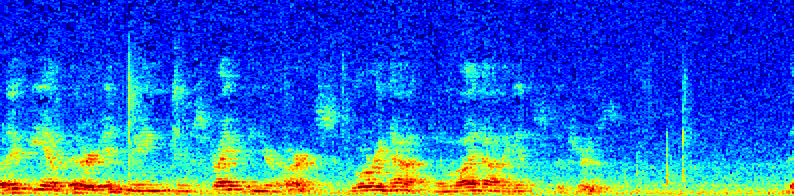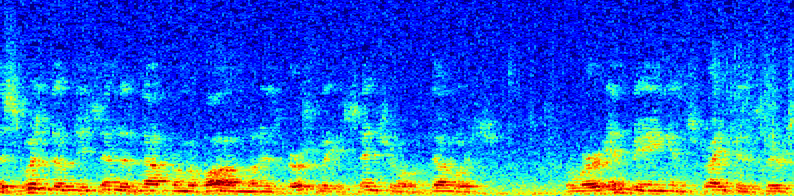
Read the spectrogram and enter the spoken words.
But if ye have bitter envying and strife in your hearts, glory not and lie not against the truth. This wisdom descended not from above, but is earthly, sensual, devilish. For where envying and strife is, there's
